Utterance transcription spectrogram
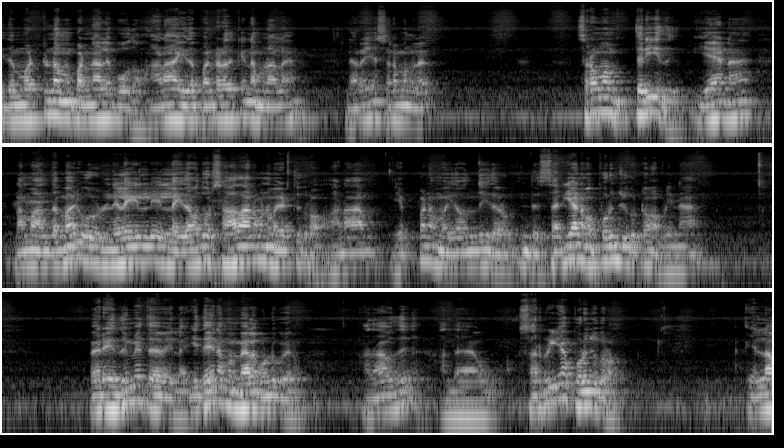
இதை மட்டும் நம்ம பண்ணாலே போதும். ஆனால் இதை பண்ணுறதுக்கே நம்மளால் நிறைய சிரமங்களை சிரமம் தெரியுது. ஏன்னா நம்ம அந்த மாதிரி ஒரு நிலையிலே இல்லை. இதை வந்து ஒரு சாதாரணமாக நம்ம எடுத்துக்கிறோம். ஆனால் எப்போ நம்ம இதை வந்து இதை இந்த சரியாக நம்ம புரிஞ்சுக்கிட்டோம் அப்படின்னா வேறு எதுவுமே தேவையில்லை. இதே நம்ம மேலே கொண்டு போயிடும் அதாவது அந்த சரியாக புரிஞ்சுக்கிறோம். எல்லா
